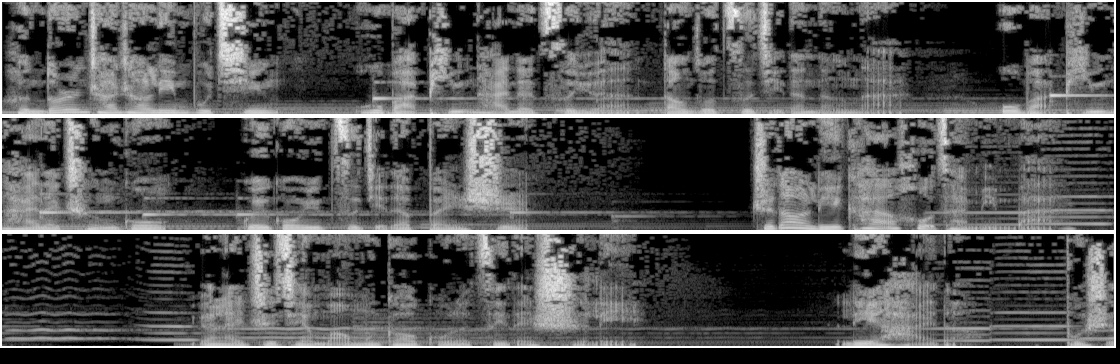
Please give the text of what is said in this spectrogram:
很多人常常拎不清，误把平台的资源当做自己的能耐，误把平台的成功归功于自己的本事，直到离开后才明白，原来之前盲目高估了自己的实力，厉害的不是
